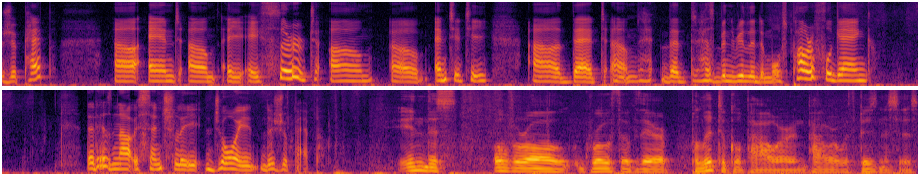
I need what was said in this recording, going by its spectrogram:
G-Pep, uh, and um, a, a, third um, uh, entity uh, that, um, that has been really the most powerful gang that has now essentially joined the G-Pep. In this overall growth of their political power and power with businesses,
